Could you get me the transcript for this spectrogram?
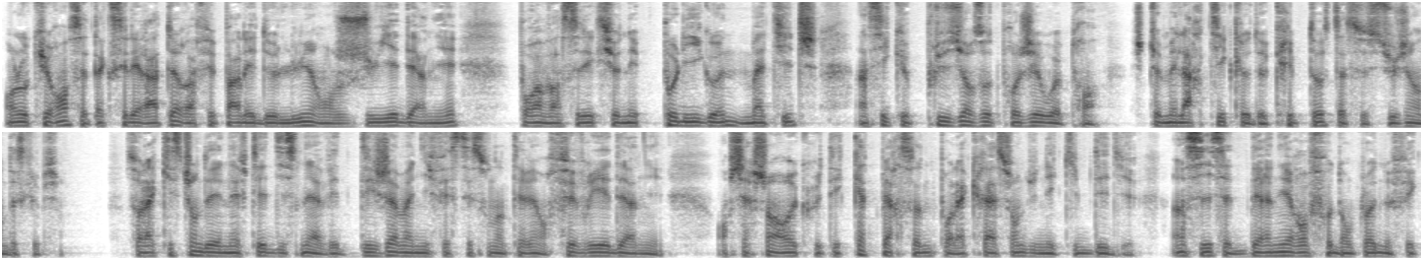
En l'occurrence, cet accélérateur a fait parler de lui en juillet dernier pour avoir sélectionné Polygon, Matic, ainsi que plusieurs autres projets Web3. Je te mets l'article de Cryptost à ce sujet en description. Sur la question des NFT, Disney avait déjà manifesté son intérêt en février dernier en cherchant à recruter 4 personnes pour la création d'une équipe dédiée. Ainsi, cette dernière offre d'emploi ne fait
